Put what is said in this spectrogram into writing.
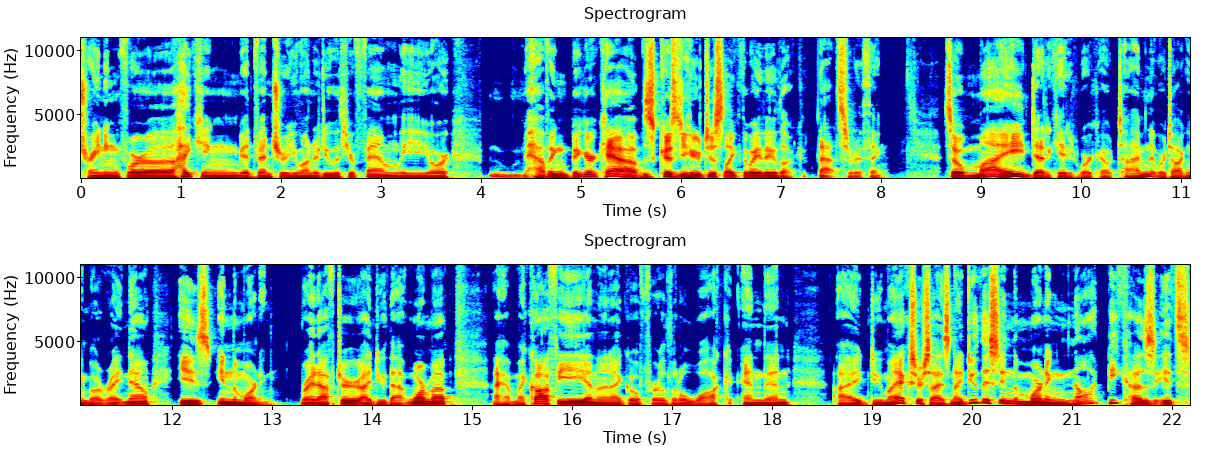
training for a hiking adventure you want to do with your family or having bigger calves because you just like the way they look, that sort of thing. So, my dedicated workout time that we're talking about right now is in the morning. Right after I do that warm up, I have my coffee and then I go for a little walk and then I do my exercise. And I do this in the morning, not because it's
